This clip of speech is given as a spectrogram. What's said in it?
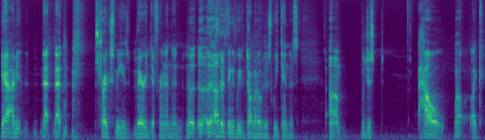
Yeah, I mean that that strikes me as very different. And then the, the the other things we've talked about over this weekend is, um, well, just how well like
